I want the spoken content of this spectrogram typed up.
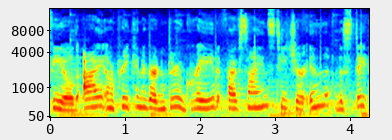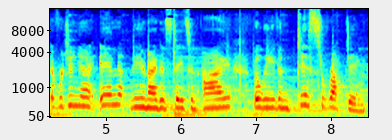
field. I am a pre kindergarten through grade five science teacher in the state of Virginia in the United States, and I believe in disrupting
